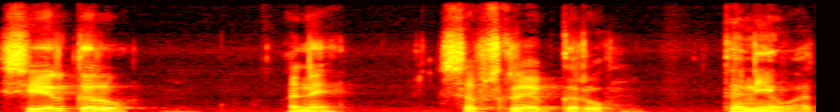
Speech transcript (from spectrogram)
શેર કરો અને સબસ્ક્રાઈબ કરો. ધન્યવાદ.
